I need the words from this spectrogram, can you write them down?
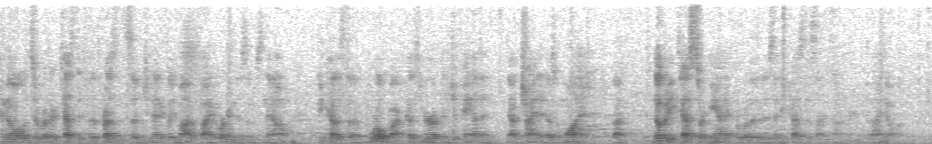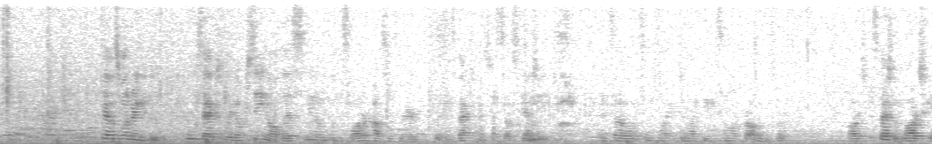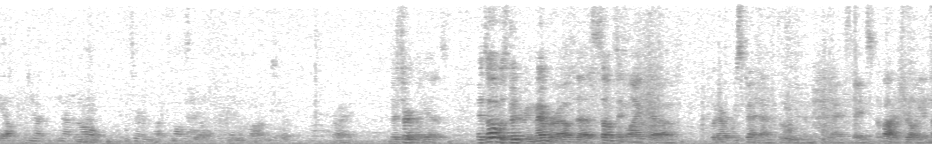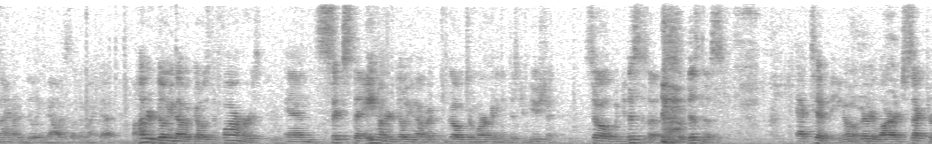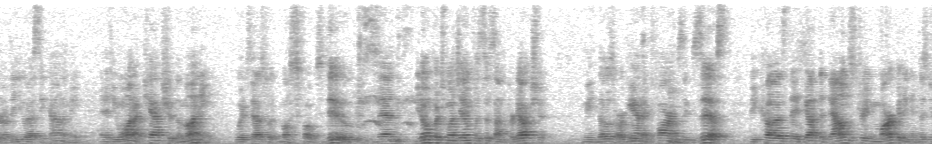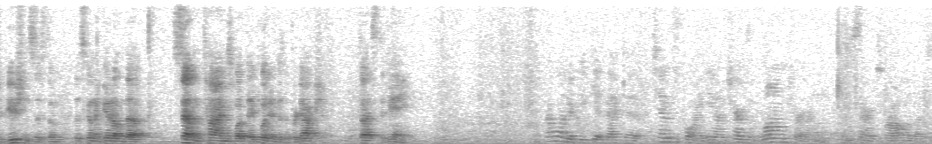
canolas or whether tested for the presence of genetically modified organisms now because the world, mar- because Europe and Japan and now China doesn't want it. But nobody tests organic for whether there's any pesticides on it that I know of. Yeah, I was wondering who, who's actually overseeing all this, you know, with the slaughterhouses that are, the inspection is just so sketchy. And so it seems like there might be similar problems with large, especially large scale, not, not at all concerned about small scale animal farms, but. Right. There certainly is. It's always good to remember of the something like, uh, whatever we spend on food in the United States, about a trillion, nine hundred billion dollars, something like that. A hundred billion of it goes to farmers and six to eight hundred billion of it go to marketing and distribution. So this is a, a business activity, you know, a very large sector of the US economy. And if you wanna capture the money, which that's what most folks do, then you don't put much emphasis on production. I mean, those organic farms exist because they've got the downstream marketing and distribution system that's gonna get them the seven times what they put into the production. That's the game. I wonder if you get back to Tim's point, you know, in terms of long-term concerns for all of us.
